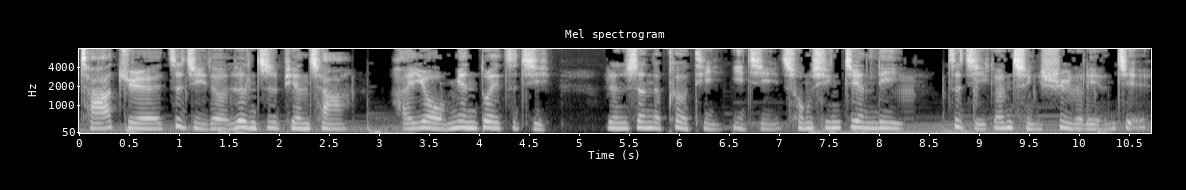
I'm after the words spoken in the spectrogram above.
察觉自己的认知偏差。还有面对自己人生的课题，以及重新建立自己跟情绪的连结。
